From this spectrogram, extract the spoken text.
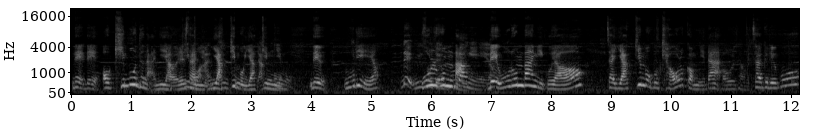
네네. 어 기모는 아니에요, 약기모, 엘사님. 안주- 약기모, 약기모. 네, 울이에요. 네, 울혼방. 네, 울혼방이고요. 자, 약기모고 겨울 겁니다. 겨울 상품. 자, 그리고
